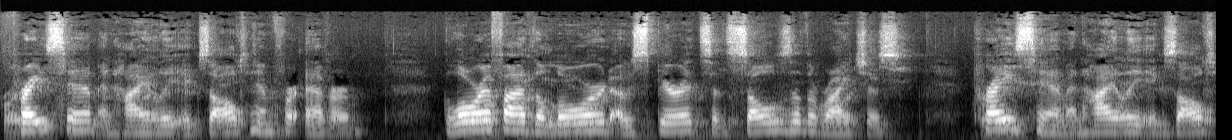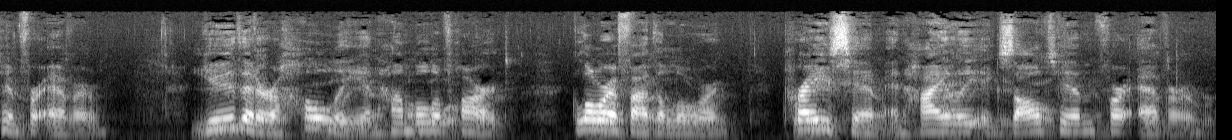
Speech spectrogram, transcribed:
Praise him and highly exalt him forever. Glorify the Lord, O spirits and souls of the righteous. Praise him and highly exalt him forever. You that are holy and humble of heart, glorify the Lord. Praise him and highly exalt him forever.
